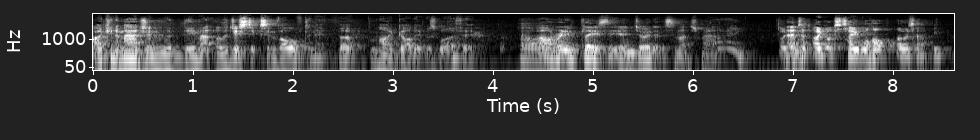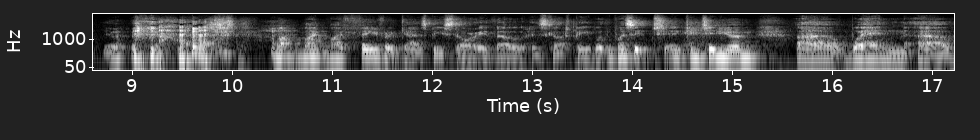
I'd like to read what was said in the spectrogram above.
I can imagine with the amount of logistics involved in it, but my god, it was worth it. Oh, I'm really pleased that you enjoyed it so much, Matt. I got, to, I got to table hop. I was happy. my, my, my favourite Gatsby story, though, has got to be was it uh, Continuum uh, when uh,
